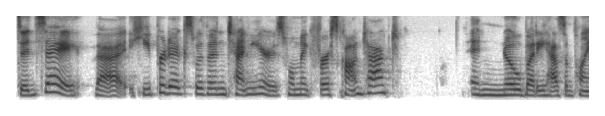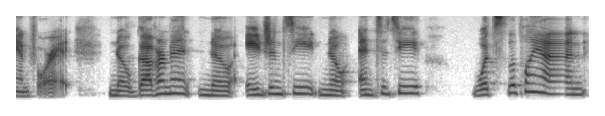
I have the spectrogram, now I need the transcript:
did say that he predicts within 10 years we'll make first contact and nobody has a plan for it. No government, no agency, no entity what's the plan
